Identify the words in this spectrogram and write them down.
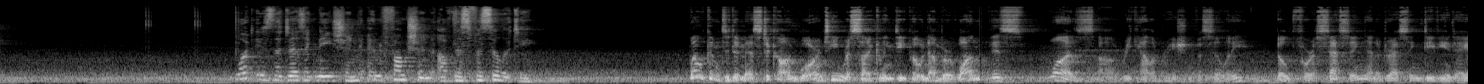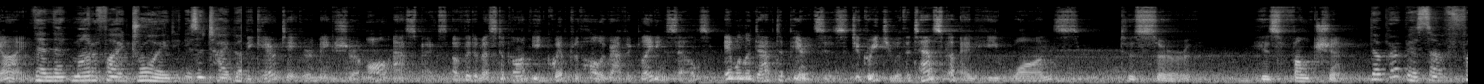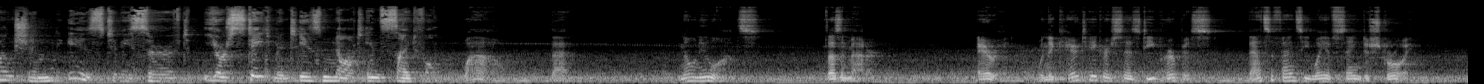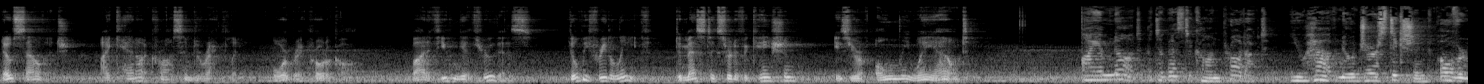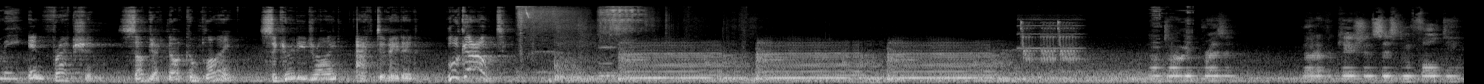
What is the designation and function of this facility? Welcome to Domesticon Warranty Recycling Depot Number 1. This was a recalibration facility built for assessing and addressing deviant AI. Then that modified droid is a type of. The caretaker makes sure all aspects of the Domesticon equipped with holographic plating cells, it will adapt appearances to greet you with a task of, and he wants to serve his function. The purpose of function is to be served. Your statement is not insightful. Wow, that. no nuance. Doesn't matter. Arid, when the caretaker says depurpose, that's a fancy way of saying destroy. No salvage. I cannot cross him directly, or break protocol. But if you can get through this, you'll be free to leave. Domestic certification is your only way out. I am not a Domesticon product. You have no jurisdiction over me. Infraction. Subject not complying. Security droid activated. Look out! No target present. Notification system faulty.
